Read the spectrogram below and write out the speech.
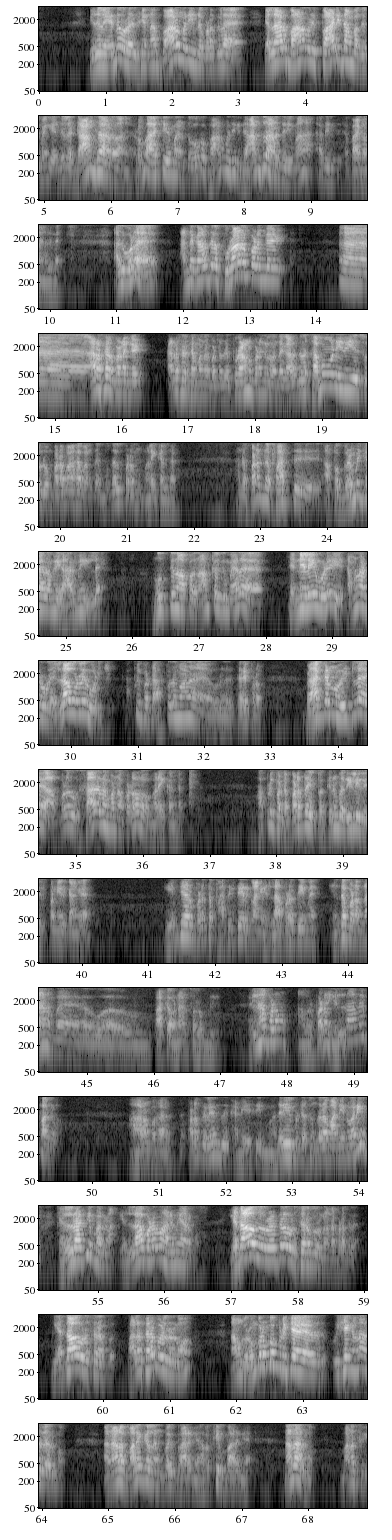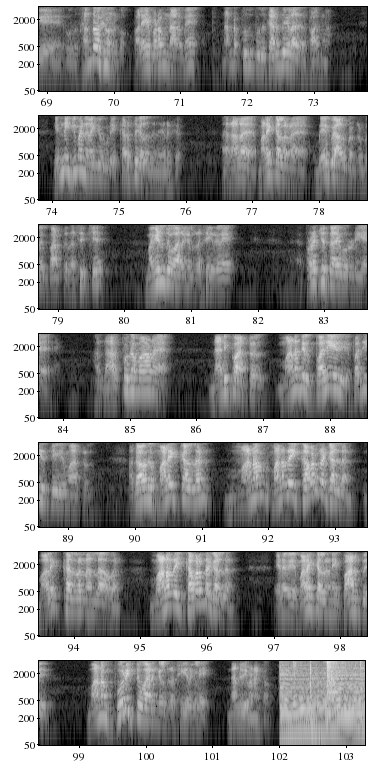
இதில் என்ன ஒரு அதிசயம்னா பானுமதி இந்த படத்தில் எல்லாரும் பானுமதி பாடி தான் பார்த்துருப்பீங்க. இதில் டான்ஸும் ஆடுவாங்க. ரொம்ப ஆச்சரியமாக எடுத்து ஓகே பானுமதிக்கு டான்ஸும் ஆட தெரியுமா? அப்படின்னு பார்க்கலாம் இதில். அதுபோல் அந்த காலத்தில் புராண படங்கள் அரசர் படங்கள் அரசர் சம்பந்தப்பட்டது புராண படங்கள் வந்த காலத்தில் சமூக நீதியை சொல்லும் படமாக வந்த முதல் படம் மலைக்கல்லர். அந்த படத்தை பார்த்து அப்போ பிரமிக்காதவங்க யாருமே இல்லை. நூற்றி நாற்பது நாட்களுக்கு மேலே சென்னையிலையும் ஓடி தமிழ்நாட்டில் உள்ள எல்லா ஊர்லேயும் ஓடிச்சு. அப்படிப்பட்ட அற்புதமான ஒரு திரைப்படம். பிளாக் அண்ட் ஒயிட்டில் அவ்வளவு சாதனை பண்ண படம் மலைக்கண்டம் அப்படிப்பட்ட படத்தை இப்போ திரும்ப ரீலீஸ் பண்ணியிருக்காங்க. எம்ஜிஆர் படத்தை பார்த்துக்கிட்டே இருக்கலாங்க எல்லா படத்தையுமே. எந்த படம் தான் நம்ம பார்க்க வேணாம்னு சொல்ல முடியும். எல்லா படமும். அவர் படம் எல்லாமே பார்க்கலாம். ஆரம்ப காலத்து படத்துலேருந்து கடைசி மதுரை விட்ட சுந்தரபாண்டியன் வரையும் எல்லாத்தையும் பார்க்கலாம். எல்லா படமும் அருமையாக இருக்கும். ஏதாவது ஒரு இடத்துல ஒரு சிறப்பு இருக்கும் அந்த படத்தில். ஏதாவது ஒரு சிறப்பு. பல சிறப்புகள் இருக்கும். நமக்கு ரொம்ப ரொம்ப பிடிச்ச விஷயங்கள்லாம் அதில் இருக்கும். அதனால் மலைக்கல்லன் போய் பாருங்கள் அவசியம் பாருங்கள் நல்லாயிருக்கும் மனசுக்கு ஒரு சந்தோஷம் இருக்கும். பழைய படம்னாலுமே நல்ல புது புது கருத்துக்கள் அதில் பார்க்கலாம். என்றைக்குமே நிலைக்கக்கூடிய கருத்துக்கள் அதில் இருக்குது அதனால் மலைக்கல்லனை பேபி ஆல்பர்ட்டை போய் பார்த்து ரசித்து மகிழ்ந்து வாருங்கள் ரசிகர்களே. புரட்சி தலைவருடைய அந்த அற்புதமான நடிப்பாற்றல் மனதில் பதிய பதிய செய்யும் ஆற்றல். அதாவது மலைக்கல்லன் மனம் மனதை கவர்ந்த கல்லன் மலைக்கல்லன் அல்ல அவன். மனதை கவர்ந்த கல்லன் எனவே மலைக்கல்லனை பார்த்து மனம் பூரித்து வாருங்கள் ரசிகர்களே. நன்றி வணக்கம்.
